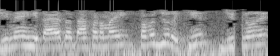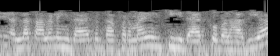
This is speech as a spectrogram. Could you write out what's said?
جنہیں ہدایت عطا فرمائی، توجہ رکھیے، جنہوں نے اللہ تعالیٰ نے ہدایت عطا فرمائی، ان کی ہدایت کو بڑھا دیا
